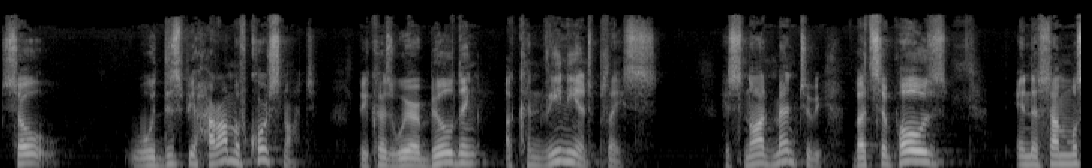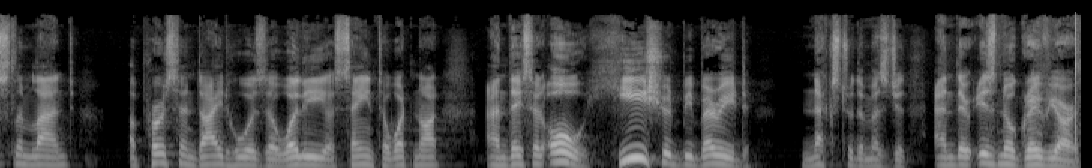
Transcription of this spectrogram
So would this be haram? Of course not. Because we are building a convenient place. It's not meant to be. But suppose in some Muslim land, a person died who was a wali, a saint, or whatnot, and they said, oh, he should be buried next to the masjid, and there is no graveyard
